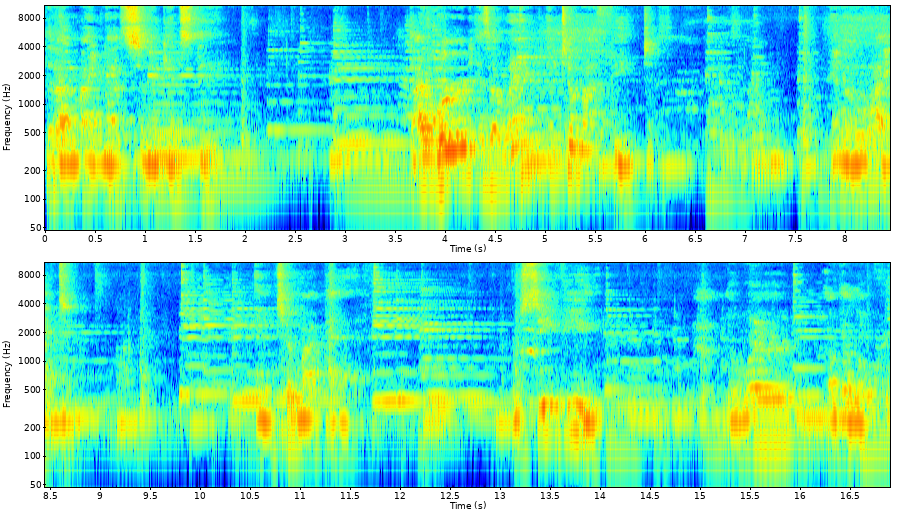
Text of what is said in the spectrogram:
that I might not sin against thee. Thy word is a lamp unto my feet, and a light into my path. Receive ye the word of the Lord.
